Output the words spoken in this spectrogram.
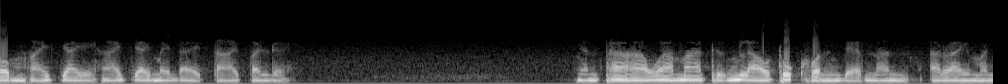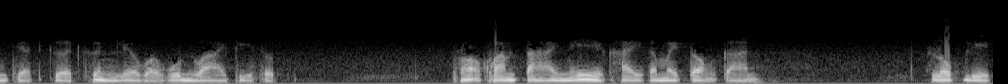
ลมหายใจ หายใจไม่ได้ตายไปเลยงั้นถ้าหาว่ามาถึงเราทุกคนแบบนั้น อะไรมันจะเกิดขึ้นเรียกว่าวุ่นวายที่สุด เพราะความตายนี้ใครก็ไม่ต้องการ ลบหลีก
